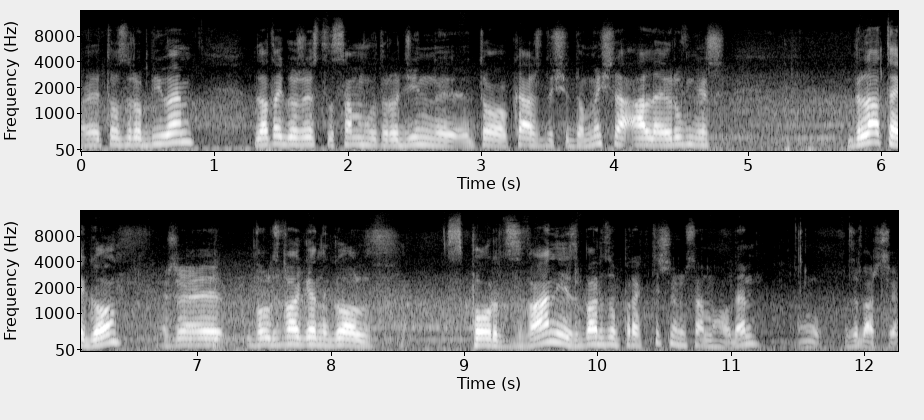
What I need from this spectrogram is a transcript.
e, to zrobiłem. Dlatego, że jest to samochód rodzinny, to każdy się domyśla, ale również dlatego, że Volkswagen Golf Sportsvan jest bardzo praktycznym samochodem. Zobaczcie,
